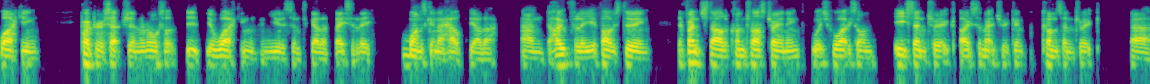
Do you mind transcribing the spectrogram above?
working proprioception and also you're working in unison together. Basically, one's going to help the other, and hopefully, if I was doing the French style of contrast training, which works on eccentric, isometric, and concentric uh,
